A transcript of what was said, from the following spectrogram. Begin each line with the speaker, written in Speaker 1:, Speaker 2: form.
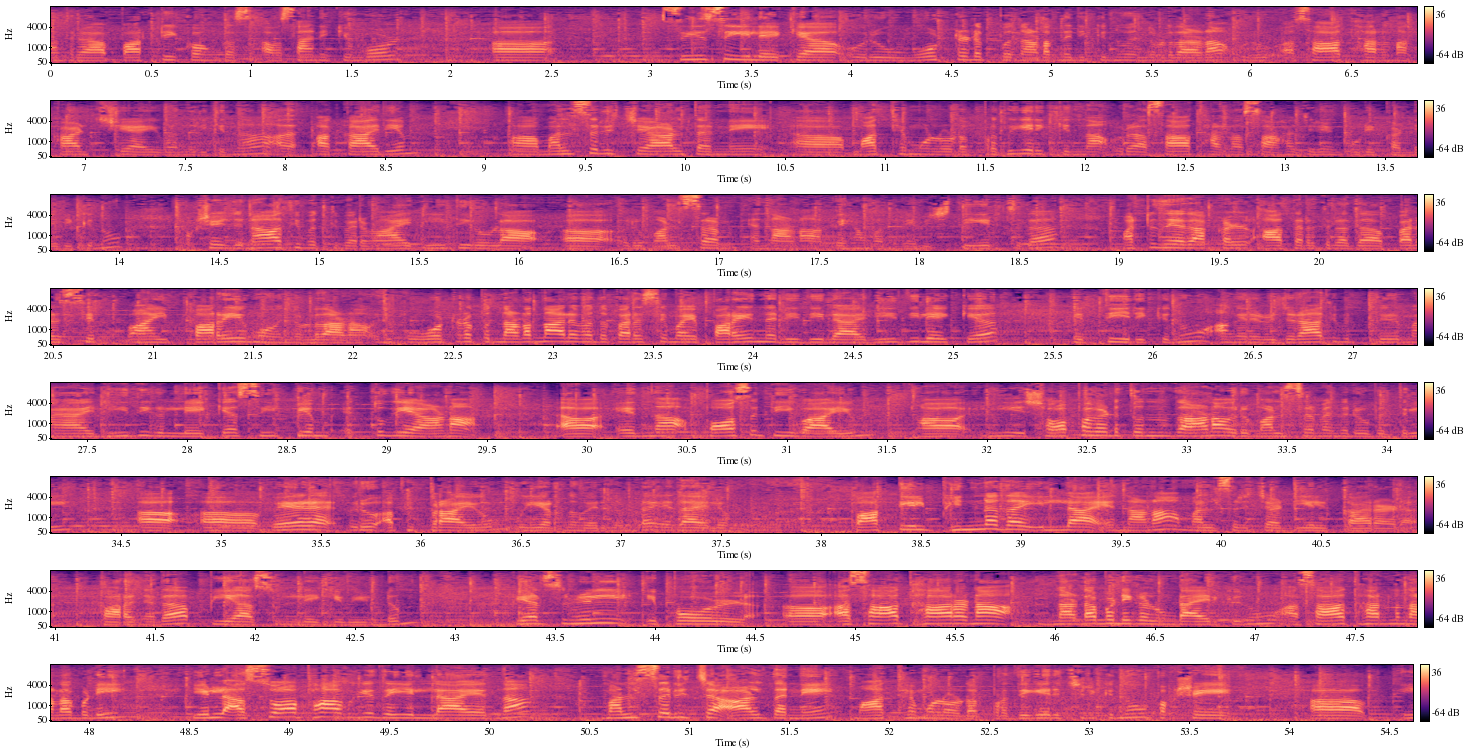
Speaker 1: Andhra party Congress അവസാനിക്കുമ്പോൾ C സിയിലേക്ക് ഒരു വോട്ടെടുപ്പ് നടന്നിരിക്കുന്നു എന്നുള്ളതാണ് ഒരു അസാധാരണ കാഴ്ചയായി വന്നിരിക്കുന്നത്. അക്കാര്യം മത്സരിച്ചയാൾ തന്നെ മാധ്യമങ്ങളോട് പ്രതികരിക്കുന്ന ഒരു അസാധാരണ സാഹചര്യം കൂടി കണ്ടിരിക്കുന്നു. പക്ഷേ ജനാധിപത്യപരമായ രീതിയിലുള്ള ഒരു മത്സരം എന്നാണ് അദ്ദേഹം അതിനെ വിശദീകരിച്ചത്. മറ്റു നേതാക്കൾ ആ തരത്തിലത് പരസ്യമായി പറയുമോ എന്നുള്ളതാണ്. ഒരു വോട്ടെടുപ്പ് നടന്നാലും അത് പരസ്യമായി പറയുന്ന രീതിയിൽ ആ രീതിയിലേക്ക് എത്തിയിരിക്കുന്നു. അങ്ങനെ ഒരു ജനാധിപത്യപരമായ രീതികളിലേക്ക് സി പി എം എത്തുകയാണ് എന്ന പോസിറ്റീവായും ഈ ശോഭ കെടുത്തുന്നതാണ് ഒരു മത്സരം എന്ന രൂപത്തിൽ വേറെ ഒരു അഭിപ്രായവും ഉയർന്നു വരുന്നുണ്ട്. ഏതായാലും പാർട്ടിയിൽ ഭിന്നത ഇല്ല എന്നാണ് മത്സരിച്ച ഡി എൽ കാരാട് പറഞ്ഞത്. പി ആർ സുനിലേക്ക് വീണ്ടും. പി ആർ സുനിൽ ഇപ്പോൾ അസാധാരണ നടപടികൾ ഉണ്ടായിരിക്കുന്നു. അസാധാരണ നടപടിയിൽ അസ്വാഭാവികതയില്ല എന്ന് മത്സരിച്ച ആൾ തന്നെ മാധ്യമങ്ങളോട് പ്രതികരിച്ചിരിക്കുന്നു. പക്ഷേ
